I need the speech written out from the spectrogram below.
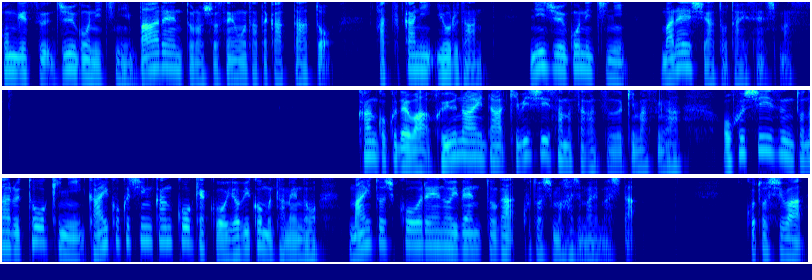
今月15日にバーレーンとの初戦を戦った後20日にヨルダン25日にマレーシアと対戦します。韓国では冬の間厳しい寒さが続きますがオフシーズンとなる冬季に外国人観光客を呼び込むための毎年恒例のイベントが今年も始まりました。今年は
